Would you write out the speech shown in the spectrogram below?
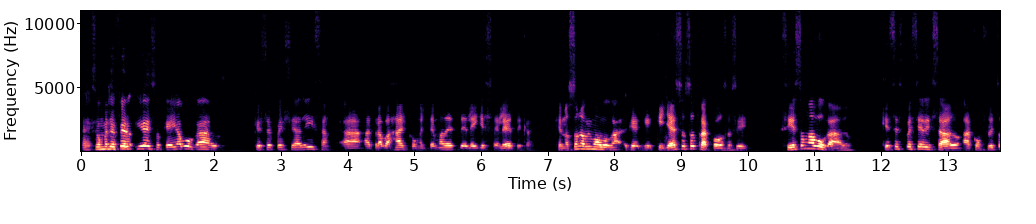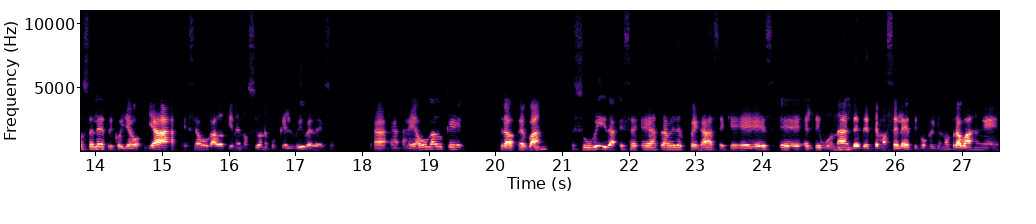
A eso me refiero. Y eso, que hay abogados que se especializan a, trabajar con el tema de, leyes eléctricas, que no son los mismos abogados, que, que, ya eso es otra cosa. Si, si es un abogado que es especializado a conflictos eléctricos, ya, ya ese abogado tiene nociones porque él vive de eso. hay abogados que van su vida es, a través del Pegase, que es eh, el tribunal de, temas eléctricos, que ellos no trabajan en,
